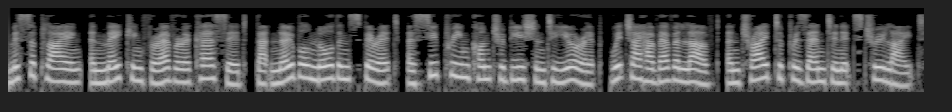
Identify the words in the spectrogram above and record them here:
misapplying, and making forever accursed, that noble northern spirit, a supreme contribution to Europe, which I have ever loved, and tried to present in its true light.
